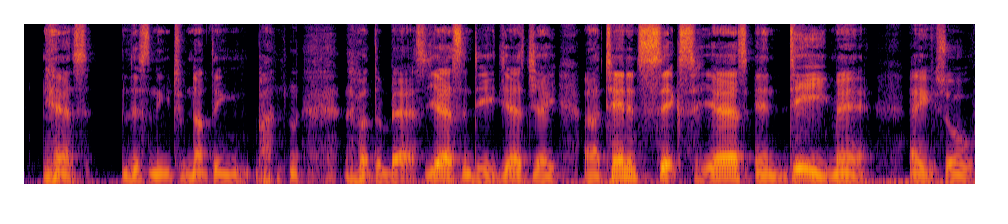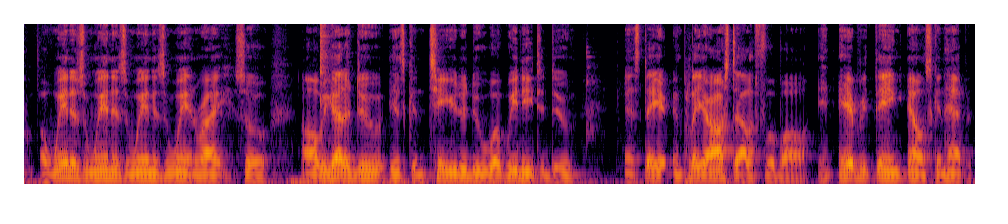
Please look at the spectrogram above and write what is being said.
yes, listening to nothing but, but the best. Yes, indeed. Yes, Jay. Uh, 10 and 6. Yes, indeed, man. Hey, so a win is a win is a win is a win, right? So all we got to do is continue to do what we need to do and stay and play our style of football, and everything else can happen.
